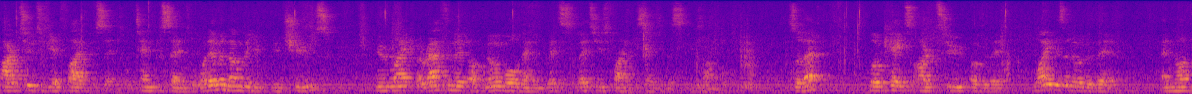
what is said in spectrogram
R2 to be at 5% or 10% or whatever number you, you choose. You would like a raffinate of no more than, let's, let's use 5% in this example. So that locates R2 over there. Why is it over there and not,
